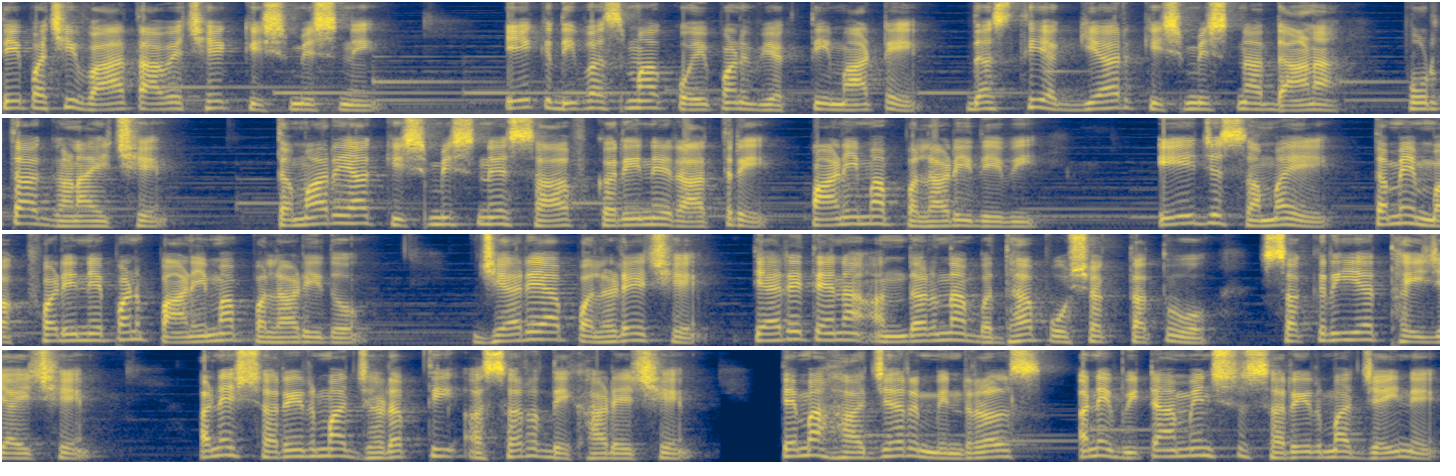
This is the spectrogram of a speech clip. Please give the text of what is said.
તે પછી વાત આવે છે કિશમિશની એક દિવસમાં કોઈ પણ વ્યક્તિ માટે દસથી અગિયાર કિશમિશના દાણા પૂરતા ગણાય છે. તમારે આ કિશમિશને સાફ કરીને રાત્રે પાણીમાં પલાળી દેવી. એ જ સમયે તમે મગફળીને પણ પાણીમાં પલાળી દો. જ્યારે આ પલળે છે, ત્યારે તેના અંદરના બધા પોષક તત્વો સક્રિય થઈ જાય છે અને શરીરમાં ઝડપથી અસર દેખાડે છે. તેમાં હાજર મિનરલ્સ અને વિટામિન્સ શરીરમાં જઈને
